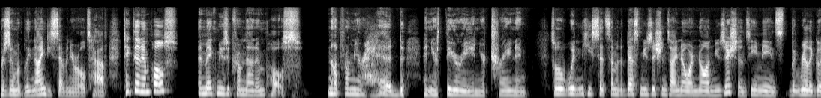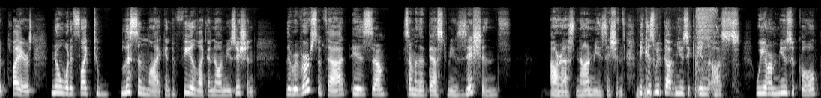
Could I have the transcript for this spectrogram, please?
presumably 97 year olds have. Take that impulse and make music from that impulse, not from your head and your theory and your training. So when he said some of the best musicians I know are non musicians, he means the really good players know what it's like to listen like and to feel like a non musician. The reverse of that is um, some of the best musicians are us non musicians because we've got music in us. We are musical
